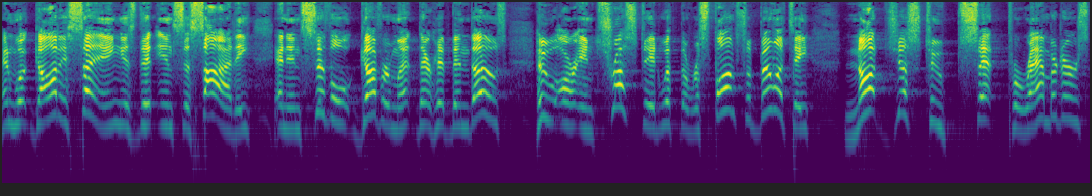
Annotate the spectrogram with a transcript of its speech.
And what God is saying is that in society and in civil government, there have been those who are entrusted with the responsibility not just to set parameters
